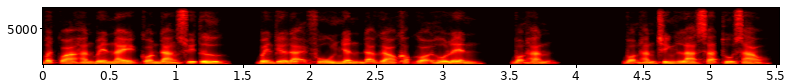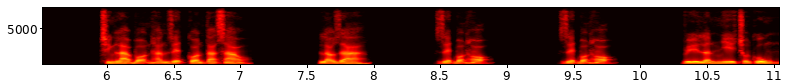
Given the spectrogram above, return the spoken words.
Bất quá hắn bên này còn đang suy tư, bên kia đại phu nhân đã gào khóc gọi hô lên, bọn hắn bọn hắn chính là sát thủ sao? Chính là bọn hắn giết con ta sao? Lao ra, giết bọn họ, giết bọn họ, vì lân nhi chôn cùng.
